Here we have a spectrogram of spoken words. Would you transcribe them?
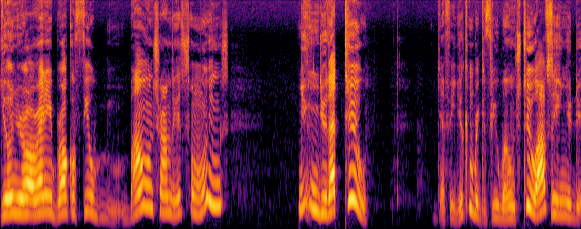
Junior already broke a few bones trying to get some wings. You can do that too. Jeffy, you can break a few bones too. I've seen you do.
